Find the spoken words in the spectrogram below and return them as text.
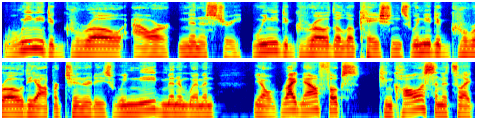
we need to grow our ministry. We need to grow the locations. We need to grow the opportunities. We need men and women. You know, right now, folks can call us and it's like,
